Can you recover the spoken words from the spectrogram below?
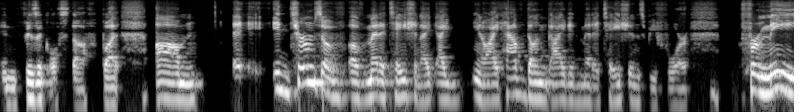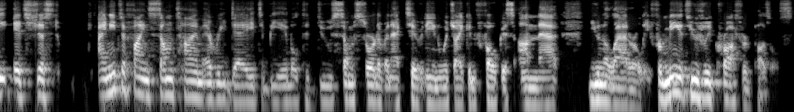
in, physical stuff. But um, in terms of of meditation, I, I you know I have done guided meditations before. For me, it's just I need to find some time every day to be able to do some sort of an activity in which I can focus on that unilaterally. For me, it's usually crossword puzzles.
